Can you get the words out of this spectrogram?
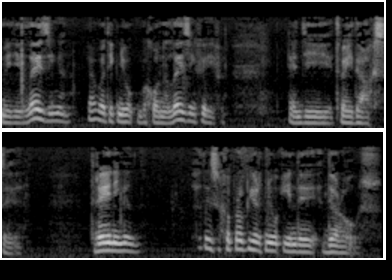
met die lezingen, ja, wat ik nu begon een lezing geven. En die tweedaagse trainingen, het is geprobeerd nu in de, de roos.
